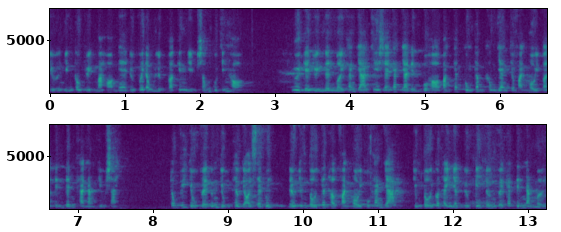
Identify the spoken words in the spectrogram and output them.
giữa những câu chuyện mà họ nghe được với động lực và kinh nghiệm sống của chính họ. Người kể chuyện nên mời khán giả chia sẻ các giả định của họ bằng cách cung cấp không gian cho phản hồi và tính đến khả năng hiểu sai. Trong ví dụ về ứng dụng theo dõi xe buýt, nếu chúng tôi kết hợp phản hồi của khán giả, chúng tôi có thể nhận được ý tưởng về các tính năng mới,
